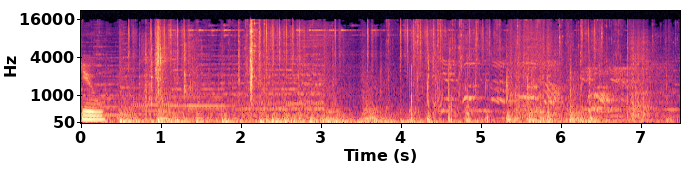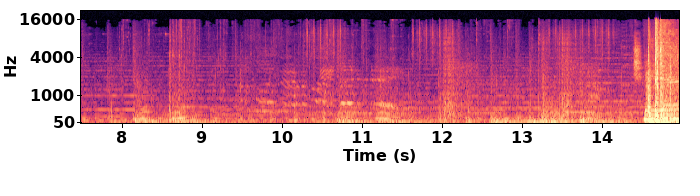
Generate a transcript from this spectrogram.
You. Chair.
